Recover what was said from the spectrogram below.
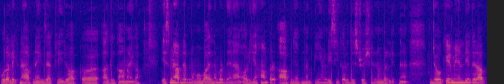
पूरा लिखना है, आपने एग्जैक्टली जो आपका आगे काम आएगा। इसमें आपने अपना मोबाइल नंबर देना है और यहाँ पर आपने अपना पीएमडीसी का रजिस्ट्रेशन नंबर लिखना है, जो कि मेनली अगर आप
